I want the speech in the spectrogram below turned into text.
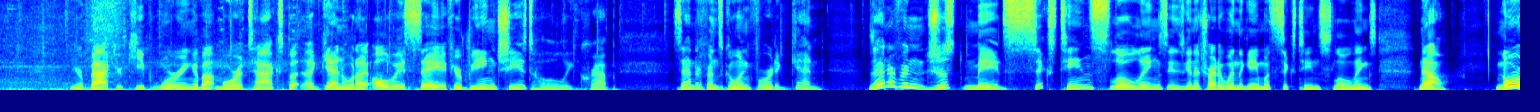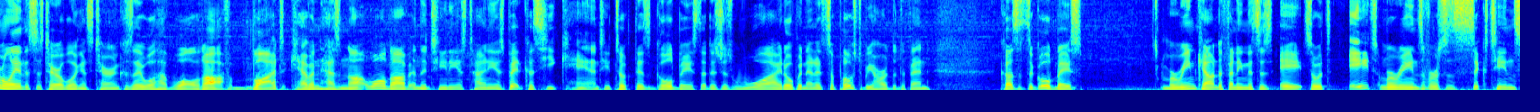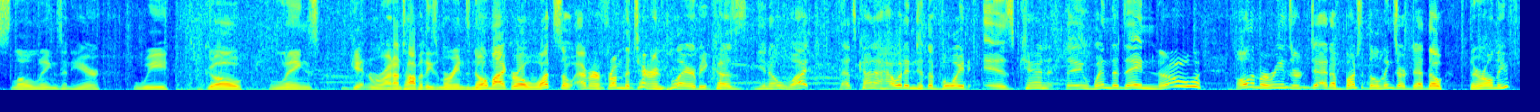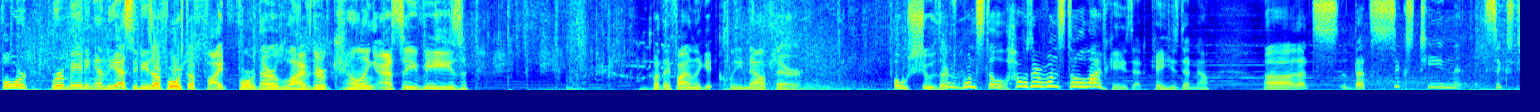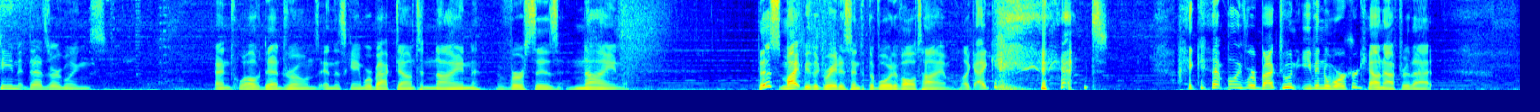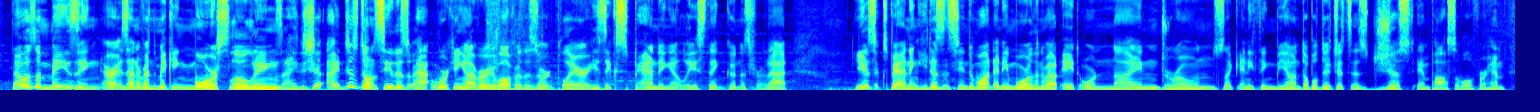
You're back. You keep worrying about more attacks. But again, what I always say, if you're being cheesed, holy crap, Zanderfin's going for it again. Zanderfin just made 16 slowlings, and he's going to try to win the game with 16 slowlings. Now, normally this is terrible against Terran because they will have walled off, but Kevin has not walled off in the teeniest, tiniest bit because he can't. He took this gold base that is just wide open, and it's supposed to be hard to defend because it's a gold base. Marine count defending this is 8. So it's 8 Marines versus 16 slow Lings. And here we go. Lings getting right on top of these Marines. No micro whatsoever from the Terran player because, you know what? That's kind of how it into the void is. Can they win the day? No. All the Marines are dead. A bunch of the Lings are dead, though. There are only four remaining, and the SCVs are forced to fight for their lives. They're killing SCVs. But they finally get cleaned out there. Oh shoot, there's one still. How is there one still alive? Okay, he's dead. Okay, he's dead now. Uh, that's that's 16, 16 dead Zerglings and 12 dead drones in this game. We're back down to 9 versus 9. This might be the greatest Into the Void of all time. Like, I can't... I can't believe we're back to an even worker count after that. That was amazing. All right, Zanderfin's making more slowlings. I, ju I just don't see this working out very well for the Zerg player. He's expanding at least. Thank goodness for that. He is expanding. He doesn't seem to want any more than about eight or nine drones. Like anything beyond double digits is just impossible for him.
